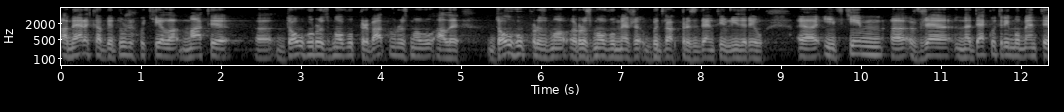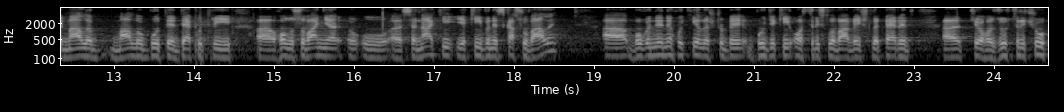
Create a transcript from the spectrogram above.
Америка би дуже хотіла мати довгу розмову, приватну розмову, але довгу розмо- розмову між обидвох президентів, лідерів. Е, І втім, е, вже на декотрі моменти мало мало бути декотрі е, голосування у сенаті, які вони скасували. Бо вони не хотіли, щоб будь-які острі слова вийшли перед цього зустрічу.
